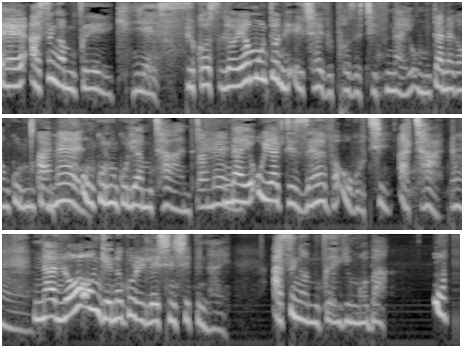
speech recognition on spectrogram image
eh asingamceki. Yes. Because lo yamuntu one HIV positive naye umntana kaNkuluNkulu. Amen. uNkulunkulu uyamthanda. Amen. naye uyadeserve ukuthi athandwe nalo ongena ku relationship naye asingamceki ngoba up-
